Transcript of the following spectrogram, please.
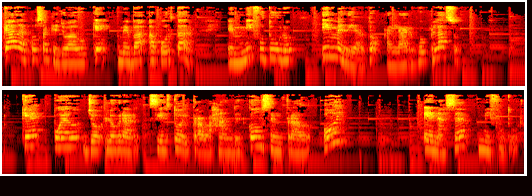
Cada cosa que yo hago, ¿qué me va a aportar en mi futuro inmediato a largo plazo? ¿Qué puedo yo lograr si estoy trabajando y concentrado hoy en hacer mi futuro?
